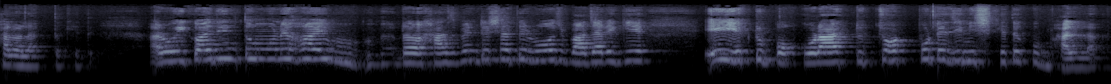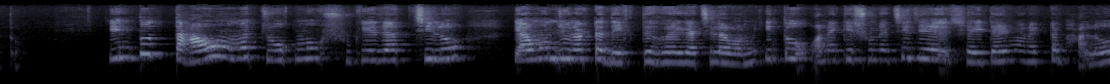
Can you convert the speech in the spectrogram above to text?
ভালো লাগতো খেতে। আর ওই কয়দিন তো মনে হয় হাজবেন্ডের সাথে রোজ বাজারে গিয়ে এই একটু পকোড়া, একটু চটপটে জিনিস খেতে খুব ভালো লাগতো। কিন্তু তাও আমার চোখ মুখ শুকিয়ে যাচ্ছিল, কেমন যেন একটা দেখতে হয়ে গেছিলাম আমি। কিন্তু অনেকে শুনেছি যে সেই টাইম অনেকটা ভালোও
